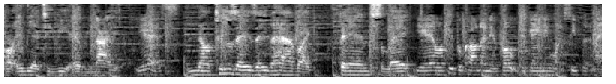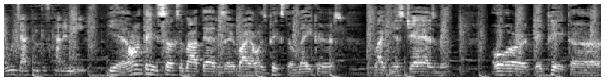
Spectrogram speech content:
on NBA TV every night. Yes. You know, Tuesdays they even have like fan select. Yeah, when people call in and vote the game they want to see for the night, which I think is kind of neat. Yeah, the only thing that sucks about that is everybody always picks the Lakers, like Miss Jasmine, or they pick uh,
